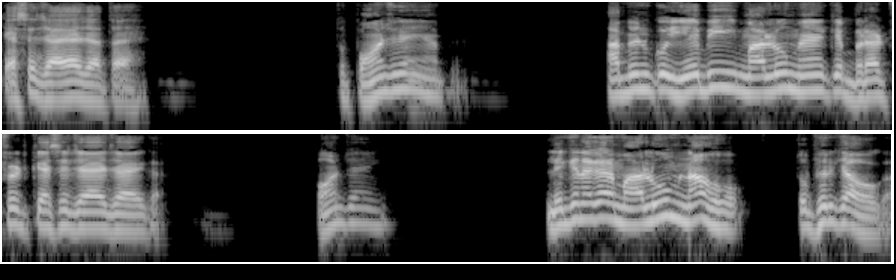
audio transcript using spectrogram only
کیسے جایا جاتا ہے؟ تو پہنچ گئے یہاں پہ اب ان کو یہ بھی معلوم ہے کہ بریڈ فٹ کیسے جایا جائے گا۔ پہنچ جائیں گے۔ لیکن اگر معلوم نہ ہو تو پھر کیا ہوگا؟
